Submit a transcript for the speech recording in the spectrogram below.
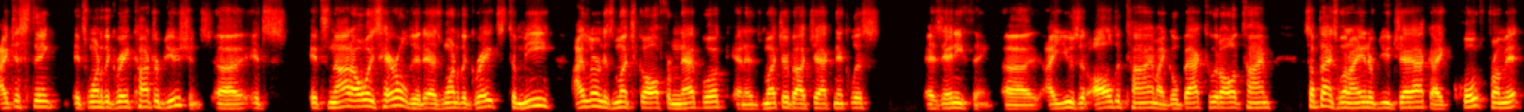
I just think it's one of the great contributions. Uh, it's it's not always heralded as one of the greats. To me, I learned as much golf from that book and as much about Jack Nicklaus as anything. Uh, I use it all the time. I go back to it all the time. Sometimes when I interview Jack, I quote from it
